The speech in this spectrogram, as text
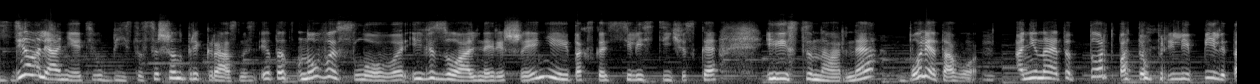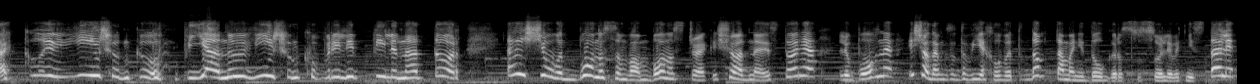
Сделали они эти убийства совершенно прекрасно. Это новое слово и визуальное решение, и, так сказать, стилистическое, и сценарное. Более того, они на этот торт потом прилепили такую вишенку, пьяную вишенку прилепили на торт. А еще вот бонусом вам, бонус-трек, еще одна история, любовная. Еще там кто-то въехал в этот дом, там они долго рассусоливать не стали.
